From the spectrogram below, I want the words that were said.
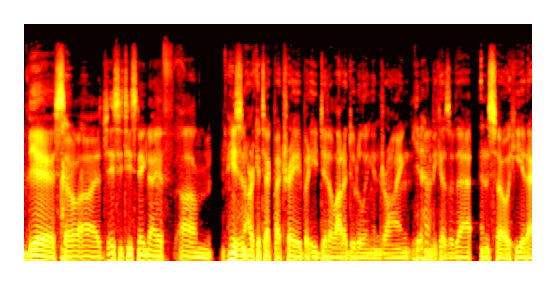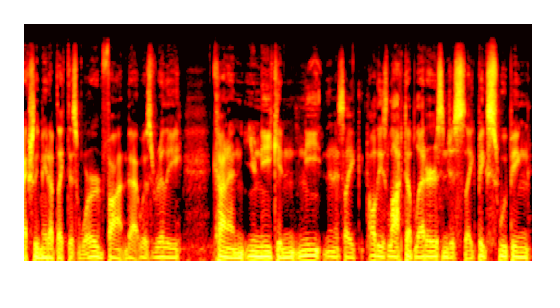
Yeah, so uh, JCT Snake Knife, um, he's an architect by trade, but he did a lot of doodling and drawing Yeah. because of that. And so he had actually made up like this word font that was really kind of unique and neat. And it's like all these locked up letters and just like big swooping,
